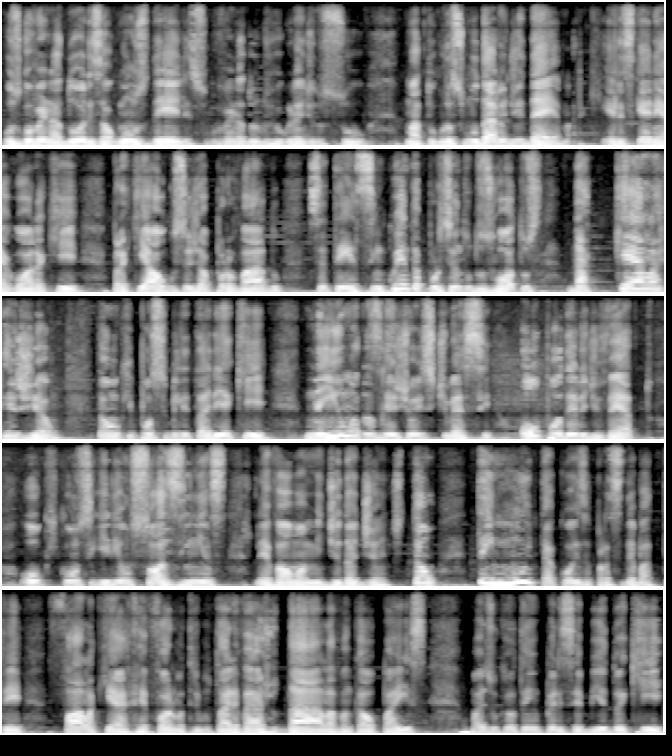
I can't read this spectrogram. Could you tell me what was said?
Os governadores, alguns deles, o governador do Rio Grande do Sul, Mato Grosso, mudaram de ideia, Mark. Eles querem agora que, para que algo seja aprovado, você tenha 50% dos votos daquela região. Então, o que possibilita facilitaria que nenhuma das regiões tivesse ou poder de veto ou que conseguiriam sozinhas levar uma medida adiante. Então, tem muita coisa para se debater. Fala que a reforma tributária vai ajudar a alavancar o país, mas o que eu tenho percebido é que,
